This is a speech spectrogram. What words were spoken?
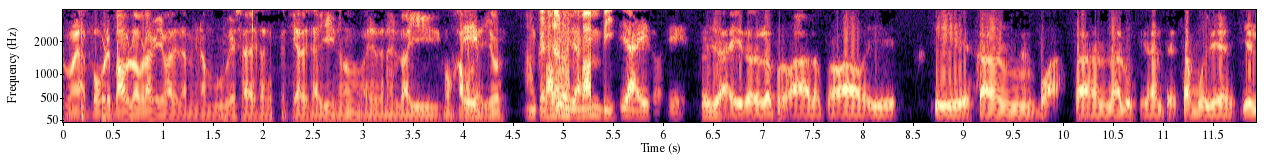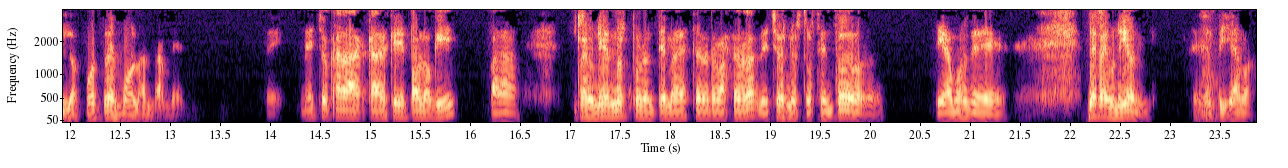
Bueno, al pobre Pablo habrá que llevarle también una hamburguesa de esas especiales allí, ¿no? Vaya a tenerlo ahí con jamón Sí. de york. Aunque sea un ya, Bambi. ya ha ido Yo ya he ido, lo he probado, lo he probado y, y están, buah, están alucinantes, están muy bien. Y los postres molan también. Sí. De hecho, cada, cada vez que viene Pablo aquí, para reunirnos por el tema de este Retro Barcelona, de hecho es nuestro centro, digamos, de, de reunión, en el pijama.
